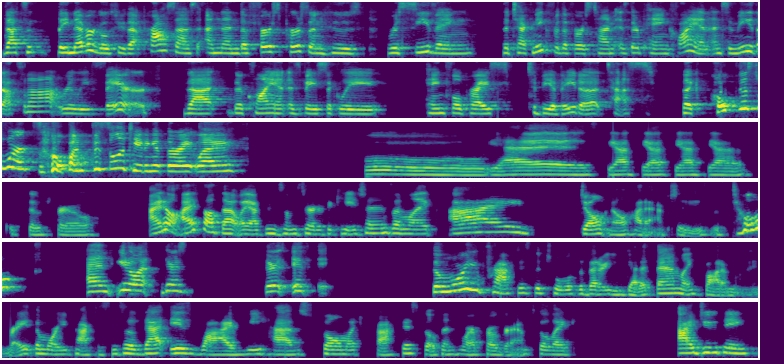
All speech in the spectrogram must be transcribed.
that's they never go through that process. And then the first person who's receiving the technique for the first time is their paying client. And to me that's not really fair that their client is basically paying full price to be a beta test. Like hope this works. Hope i'm facilitating it the right way. Oh yes yes yes yes yes. It's so true. I know i felt that way after some certifications. I'm like i don't know how to actually use this tool. And you know what? There's there it, it the more you practice the tools, the better you get at them, like bottom line, right? The more you practice. And so that is why we have so much practice built into our program. So, like, I do think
